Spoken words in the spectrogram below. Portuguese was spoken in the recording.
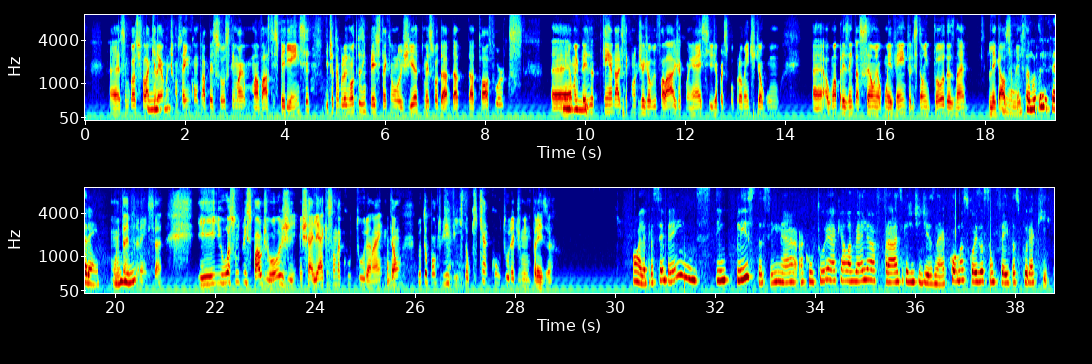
É, sempre gosto de falar uhum. que é legal quando a gente consegue encontrar pessoas que têm uma, uma, vasta experiência e já trabalhou em outras empresas de tecnologia, tu mesmo falou da, da, da ThoughtWorks, é, uhum. é, uma uhum. empresa, quem é da área de tecnologia já ouviu falar, já conhece, já participou provavelmente de algum, é, alguma apresentação em algum evento, eles estão em todas, né? Legal saber. São muito referentes muita uhum. referência. E o assunto principal de hoje, Michelle, é a questão da cultura, né? Então, do teu ponto de vista, o que é a cultura de uma empresa? Olha, para ser bem simplista, assim, né? A cultura é aquela velha frase que a gente diz, né? Como as coisas são feitas por aqui.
